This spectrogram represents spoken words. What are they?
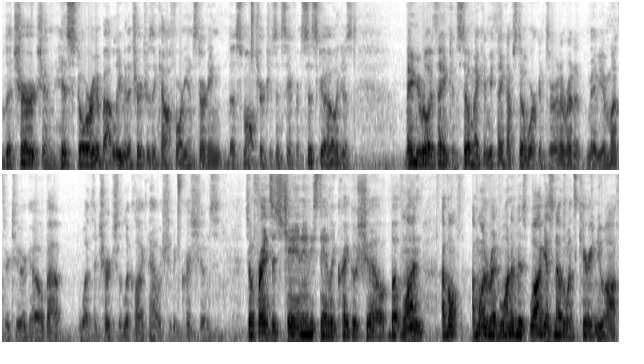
the church and his story about leaving the churches in California and starting the small churches in San Francisco, and just made me really think, and still making me think. I'm still working through it. I read it maybe a month or two ago about what the church should look like and how we should be Christians. So Francis Chan, Andy Stanley, Craig Groeschel, but one I've only, I've only read one of his. Well, I guess another one's Carey Nieuwhof.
